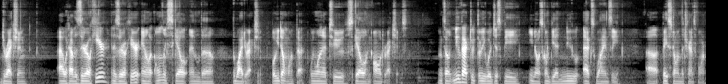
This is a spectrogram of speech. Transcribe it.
direction, I would have a zero here and a zero here, and it would only scale in the, the y direction. But we don't want that. We want it to scale in all directions. And so new vector 3 would just be, you know, it's going to be a new x, y, and z uh, based on the transform.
